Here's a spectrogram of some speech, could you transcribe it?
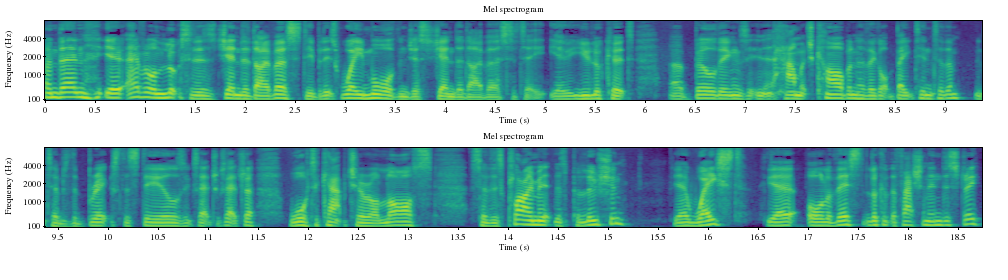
And then you know, everyone looks at it as gender diversity, but it's way more than just gender diversity. You, know, you look at uh, buildings, how much carbon have they got baked into them in terms of the bricks, the steels, etc., etc. Water capture or loss. So there's climate, there's pollution, yeah, waste, yeah, all of this. Look at the fashion industry.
